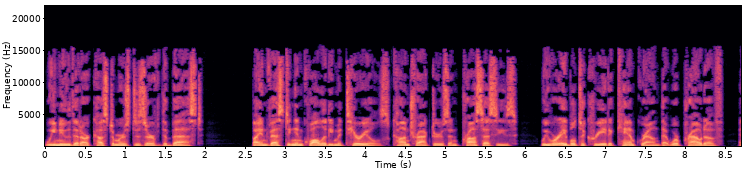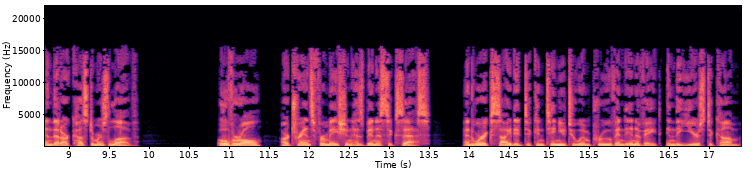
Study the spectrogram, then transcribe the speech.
we knew that our customers deserved the best. By investing in quality materials, contractors, and processes, we were able to create a campground that we're proud of and that our customers love. Overall, our transformation has been a success, and we're excited to continue to improve and innovate in the years to come.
